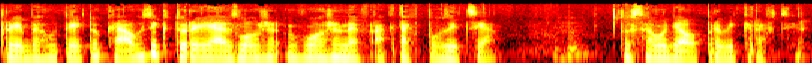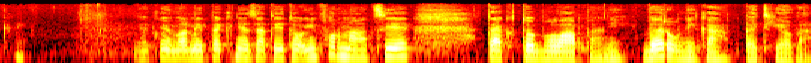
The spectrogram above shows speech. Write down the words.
priebehu tejto kauzy, ktoré je aj vložené v aktách pozícia. Mm-hmm. To sa udialo prvýkrát v cirkvi. Ďakujem veľmi pekne za tieto informácie. Tak to bola pani Veronika Petiová.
